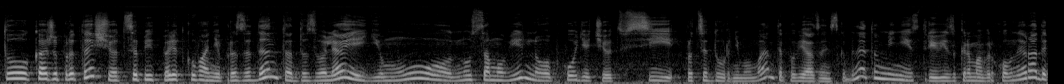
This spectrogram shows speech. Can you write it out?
хто каже про те, що це підпорядкування президента дозволяє йому ну самовільно обходячи от всі процедурні моменти, пов'язані з кабінетом міністрів і, зокрема, Верховної Ради,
